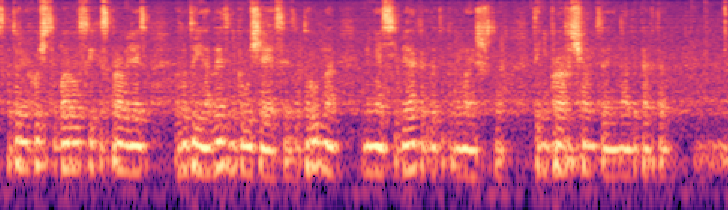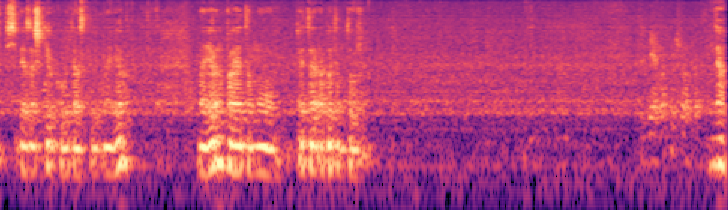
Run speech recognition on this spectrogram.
с которыми хочется бороться, их исправлять внутри. Иногда это не получается. Это трудно менять себя, когда ты понимаешь, что ты не прав в чем-то, и надо как-то себя за шкирку вытаскивать наверх. Наверное, поэтому это об этом тоже. Да.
